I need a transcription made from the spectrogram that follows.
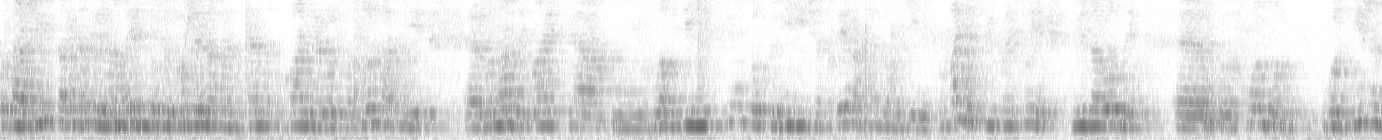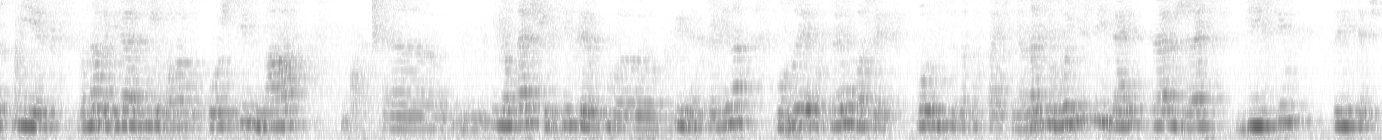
ота жінка таким намистом, дружина президента компанії Рольфа Зорга, і е, вона займається благодійністю, тобто її частина це благодійність. Компанія співпрацює з міжнародним е, фондом World Vision і вона виділяє дуже багато коштів на, е, на те, щоб діти в, в бідних країнах могли отримувати повністю забезпечення. На сьогоднішній день це вже 8 тисяч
